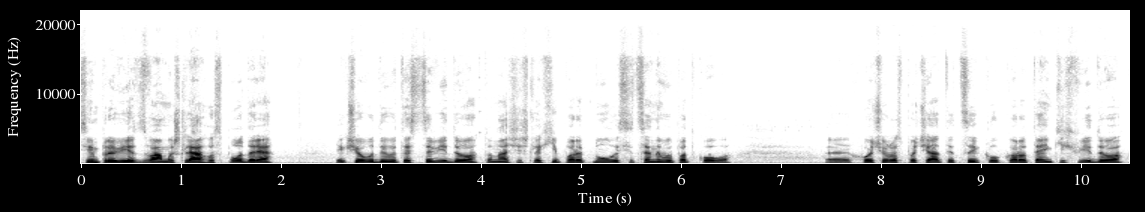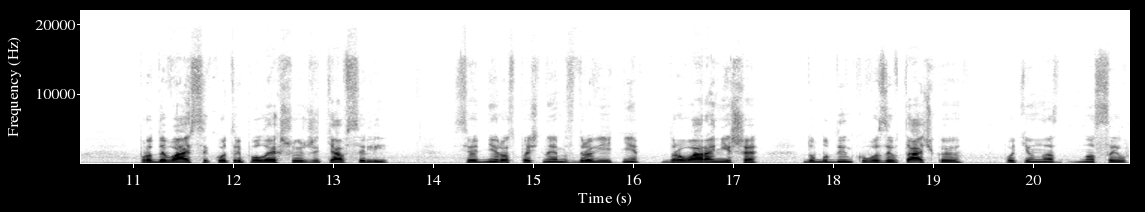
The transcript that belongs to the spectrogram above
Всім привіт! З вами шлях господаря. Якщо ви дивитесь це відео, то наші шляхи перетнулись і це не випадково. Е, Хочу розпочати цикл коротеньких відео про девайси, котрі полегшують життя в селі. Сьогодні розпочнемо з дровітні. Дрова раніше до будинку возив тачкою, потім носив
